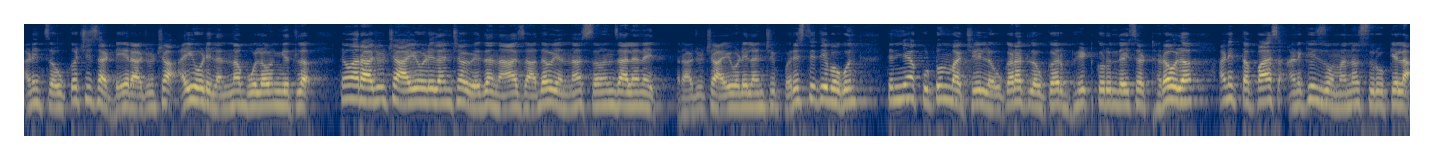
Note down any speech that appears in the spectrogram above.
आणि चौकशीसाठी राजूच्या आई वडिलांना बोलावून घेतलं. तेव्हा राजूच्या आई वडिलांच्या वेदना जाधव यांना सहन झाल्या नाहीत. राजूच्या आई वडिलांची परिस्थिती बघून त्यांनी या कुटुंबाची लवकरात लवकर भेट करून द्यायचं ठरवलं आणि तपास आणखी जोमानं सुरू केला.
